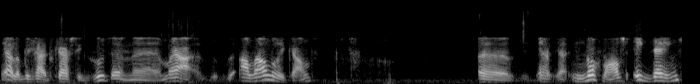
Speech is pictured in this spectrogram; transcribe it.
Ja, dat begrijp ik hartstikke goed. En, uh, maar ja, aan de andere kant... Uh, ja, ja, nogmaals, ik denk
